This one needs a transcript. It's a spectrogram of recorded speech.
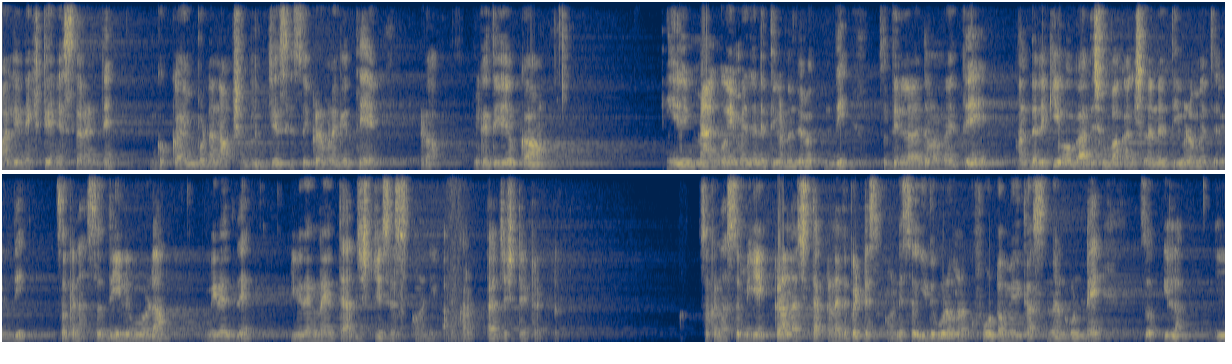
మళ్ళీ నెక్స్ట్ ఏం చేస్తారంటే ఇంకొక ఇంపార్టెంట్ ఆప్షన్ క్లిక్ చేసి సో ఇక్కడ మనకైతే ఇక్కడ మీకైతే ఈ యొక్క ఈ మ్యాంగో ఇమేజ్ అనేది ఇవ్వడం జరుగుతుంది. సో దీనిలో అయితే మనమైతే అందరికీ ఉగాది శుభాకాంక్షలు అనేది ఇవ్వడం అయితే జరిగింది. సో ఓకేనా? సో దీన్ని కూడా మీరైతే ఈ విధంగా అయితే అడ్జస్ట్ చేసేసుకోండి. కరెక్ట్ అడ్జస్ట్ అయ్యేటట్టు. సో కన్నా సో మీకు ఎక్కడ నచ్చితే అక్కడైతే పెట్టేసుకోండి. సో ఇది కూడా మనకు ఫోటో మీదకి వస్తుంది అనుకుంటే సో ఇలా ఈ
